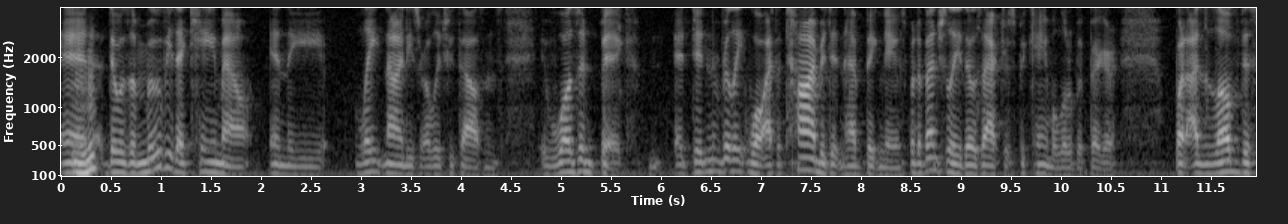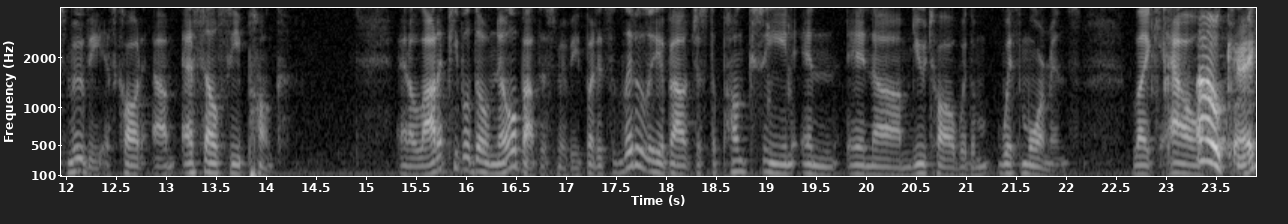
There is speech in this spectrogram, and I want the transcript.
And there was a movie that came out in the late 90s, early 2000s. It wasn't big. It didn't really, well, at the time it didn't have big names, but eventually those actors became a little bit bigger. But I love this movie. It's called um, SLC Punk and a lot of people don't know about this movie, but it's literally about just the punk scene in in um, Utah with with Mormons, like how Okay.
